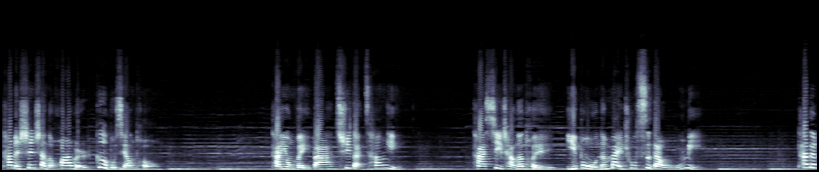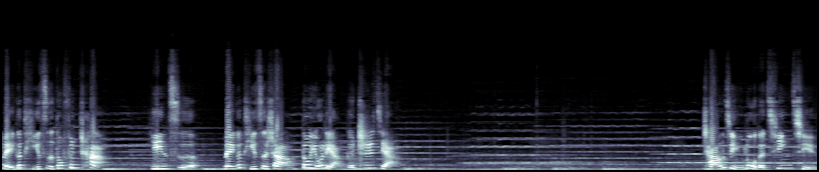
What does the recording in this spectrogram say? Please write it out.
它们身上的花纹各不相同。它用尾巴驱赶苍蝇，它细长的腿一步能迈出四到五米。它的每个蹄子都分叉，因此每个蹄子上都有两个指甲。长颈鹿的亲戚，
